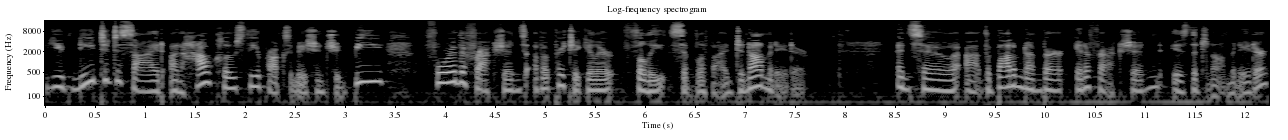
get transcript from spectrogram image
you'd need to decide on how close the approximation should be for the fractions of a particular fully simplified denominator. And so uh, the bottom number in a fraction is the denominator,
